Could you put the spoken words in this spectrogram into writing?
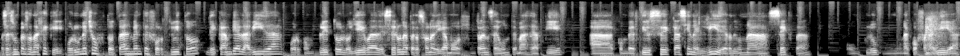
o sea, es un personaje que por un hecho totalmente fortuito le cambia la vida por completo, lo lleva de ser una persona, digamos, un transeúnte más de a pie, a convertirse casi en el líder de una secta o un club, una cofradía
